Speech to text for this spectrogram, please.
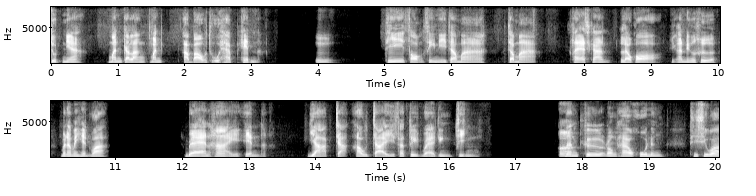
จุดเนี้ย มันกำลังมัน about to happen อะอืมที่สองสิ่งนี้จะมาจะมา clash กัน แล้วก็อีกอันหนึ่งก็คือ มันทำให้เห็นว่า แบรนด์ high-end อยากจะเอาใจ streetwear จริงอ่าๆนั่นคือรองเท้าคู่หนึ่งที่ชื่อว่า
